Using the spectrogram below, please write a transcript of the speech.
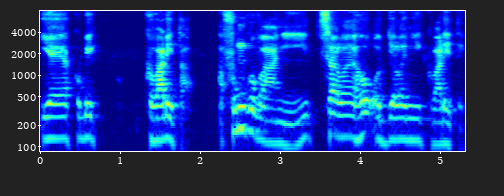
je jakoby kvalita a fungování celého oddělení kvality.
